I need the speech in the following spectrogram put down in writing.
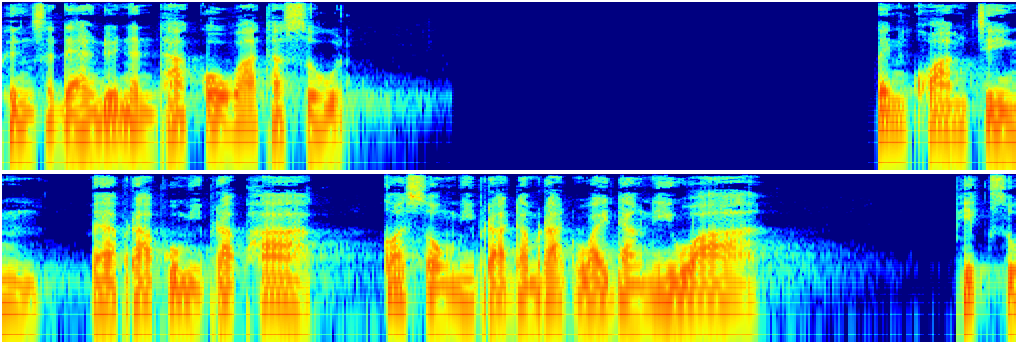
พึงแสดงด้วยนันทโกวาทสูตร เป็นความจริง แม้พระผู้มีพระภาค ก็ทรงมีพระดำรัสไว้ดังนี้ว่า ภิกษุ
